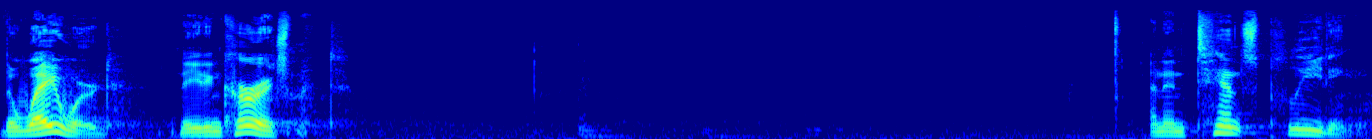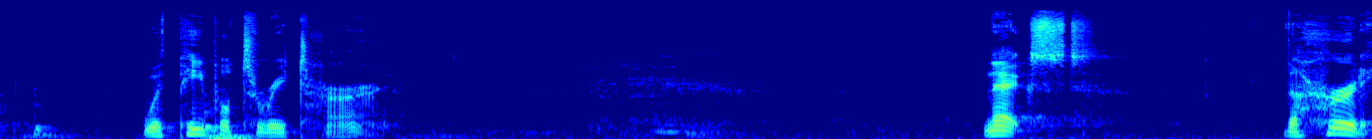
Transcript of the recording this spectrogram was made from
The wayward need encouragement. An intense pleading with people to return. Next, the hurting.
